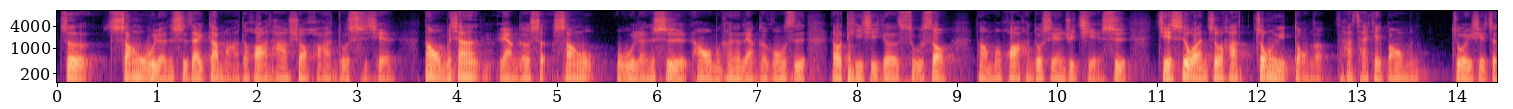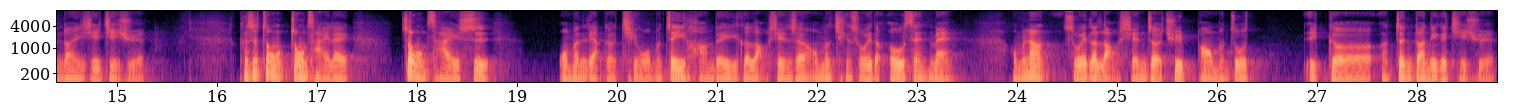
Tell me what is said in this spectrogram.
这商务人士在干嘛的话，他需要花很多时间。那我们像两个商商务人士，然后我们可能两个公司要提起一个诉讼，那我们花很多时间去解释，解释完之后他终于懂了，他才可以帮我们做一些争端一些解决。可是仲仲裁嘞，仲裁是我们两个请我们这一行的一个老先生，我们请所谓的 old man，我们让所谓的老贤者去帮我们做一个呃争端的一个解决。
